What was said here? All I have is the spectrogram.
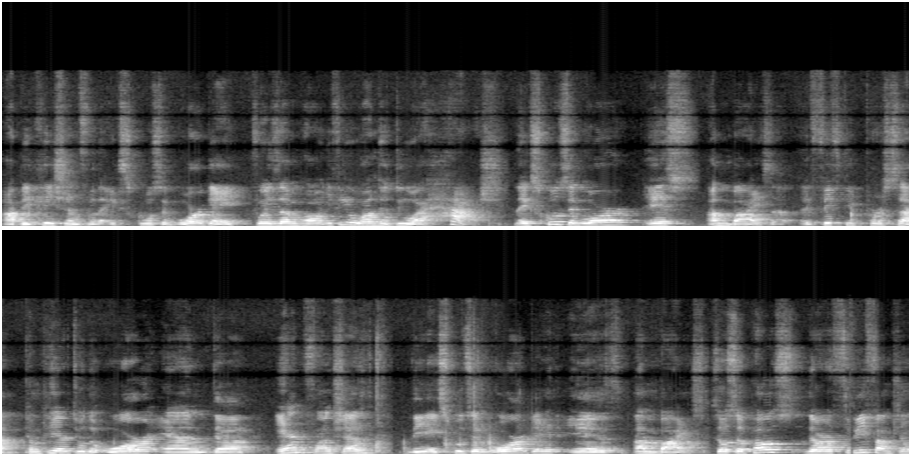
application for the exclusive OR gate. For example, if you want to do a hash, the exclusive OR is unbiased, 50% compared to the OR and uh, AND function the exclusive OR gate is unbiased. So suppose there are three functions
